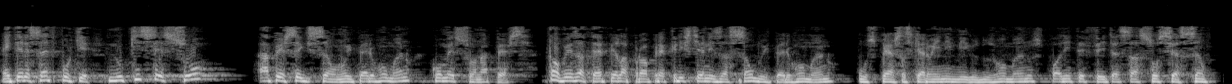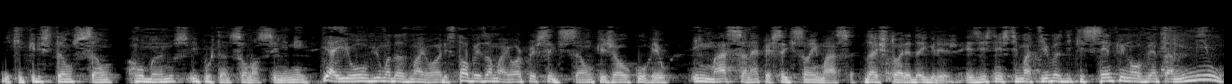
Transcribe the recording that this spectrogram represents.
É interessante porque no que cessou a perseguição no Império Romano começou na Pérsia. Talvez até pela própria cristianização do Império Romano, os persas que eram inimigos dos romanos podem ter feito essa associação de que cristãos são romanos e, portanto, são nossos inimigos. E aí houve uma das maiores, talvez a maior perseguição que já ocorreu em massa, né, perseguição em massa da história da igreja. Existem estimativas de que 190 mil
